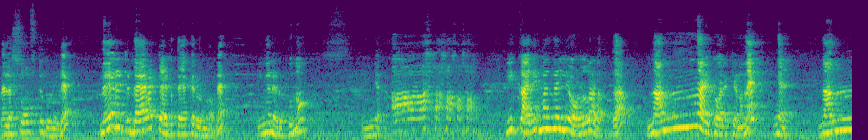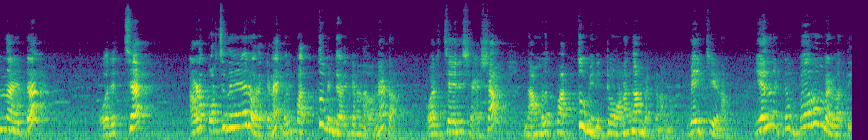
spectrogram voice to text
നല്ല സോഫ്റ്റ് തുണിയിൽ നേരിട്ട് ഡയറക്റ്റ് ആയിട്ട് തേക്കരുതെന്ന് പറഞ്ഞേ. ഇങ്ങനെ എടുക്കുന്നു. ഇങ്ങനെ. ഈ കരിമങ്ങൽ ഉള്ളിടത്ത് നന്നായിട്ട് ഉരയ്ക്കണമേ ഇങ്ങനെ. നന്നായിട്ട് ഉരച്ച് അവിടെ കുറച്ച് നേരം ഉരയ്ക്കണേ ഒരു പത്ത് മിനിറ്റ് ഉരയ്ക്കണം എന്നാ പറഞ്ഞ കേട്ടോ. ഉരച്ചതിന് ശേഷം നമ്മൾ പത്ത് മിനിറ്റ് ഉണങ്ങാൻ വെക്കണം. വെയിറ്റ് ചെയ്യണം. എന്നിട്ട് വെറും വെള്ളത്തിൽ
